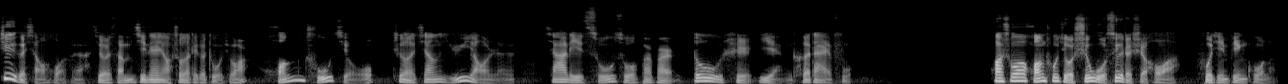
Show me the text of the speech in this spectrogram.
这个小伙子呀，就是咱们今天要说的这个主角黄楚九，浙江余姚人，家里祖祖辈辈都是眼科大夫。话说黄楚九十五岁的时候啊，父亲病故了，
